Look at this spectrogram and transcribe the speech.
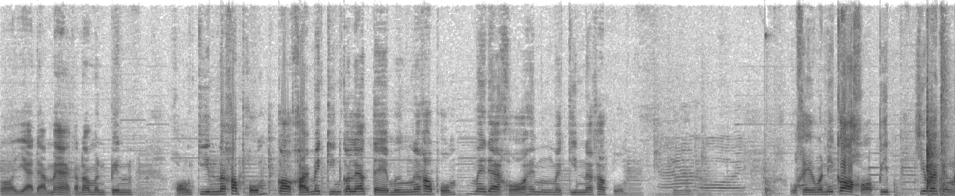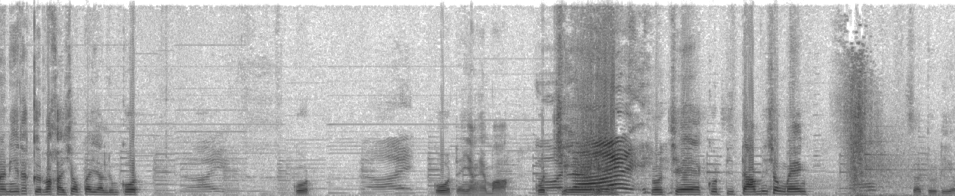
ก็อย่าด่าแม่กันนะมันเป็นของกินนะครับ ผมก็ใครไม่กินก็แล้วแต่มึงนะครับ ผมไม่ได้ขอให้มึงมากินนะครับผมโอเค วันนี้ก็ขอปิดคลิปไว้เพียงเท่านี้ถ้าเกิดว่าใครชอบก็อย่าลืมกดร้อยกดร้อยกดอะไรอย่างไรมากดแชร์กดไลค์กดแชร์กดติดตามในช่องแมงสตูดิโอ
